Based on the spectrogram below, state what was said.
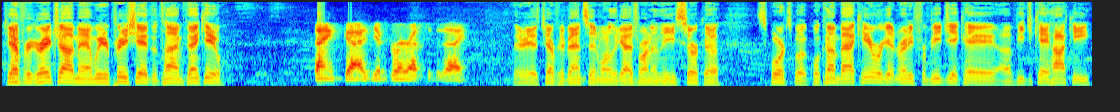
Jeffrey, great job, man. We appreciate the time. Thank you. Thanks, guys. You have a great rest of the day. There he is, Jeffrey Benson, one of the guys running the Circa Sportsbook. We'll come back here. We're getting ready for VGK uh, VGK hockey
